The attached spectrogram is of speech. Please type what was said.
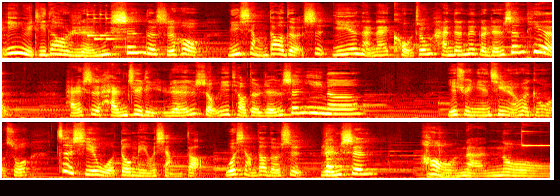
当医女提到人参的时候，你想到的是爷爷奶奶口中含的那个人参片，还是韩剧里人手一条的人参意呢？也许年轻人会跟我说，这些我都没有想到，我想到的是人生，好难哦。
